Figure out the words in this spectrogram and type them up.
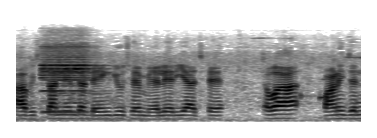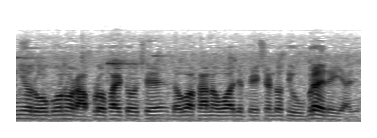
આ વિસ્તારની અંદર ડેન્ગ્યુ છે, મેલેરિયા છે એવા પાણીજન્ય રોગોનો રાફડો ફાટ્યો છે, દવાખાનાઓ આજે પેશન્ટોથી ઉભરાઈ રહ્યા છે.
